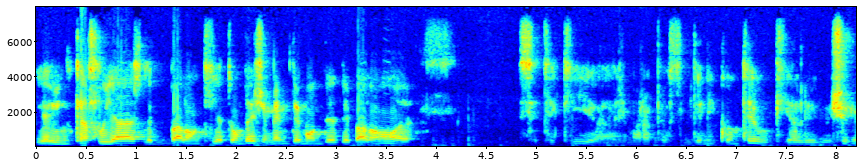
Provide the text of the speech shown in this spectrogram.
Il y a eu une cafouillage, le ballon qui est tombé. J'ai même demandé des ballons. Euh, c'était qui euh, Je me rappelle, c'est Denis Conte ou qui a eu, je, je,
